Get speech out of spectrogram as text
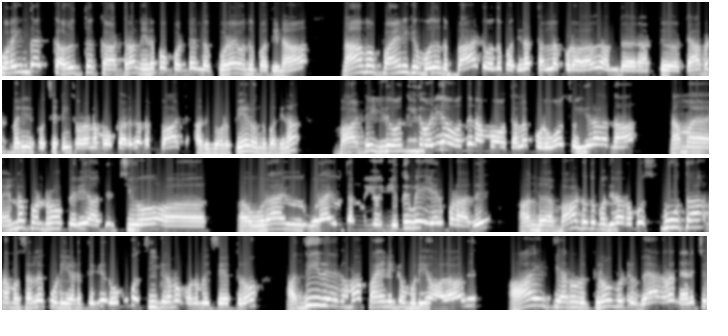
குறைந்த அழுத்த காற்றால் நிரப்பப்பட்ட இந்த குழாய் வந்து பார்த்தீங்கன்னா நாம பயணிக்கும் போது அந்த பேட் வந்து பார்த்தீங்கன்னா தள்ளப்படும். அதாவது அந்த டேப்லெட் மாதிரி இருக்கும் செட்டிங் சொன்னா நம்ம உட்காருது அந்த பாட் அதுக்கோட பேர் வந்து பார்த்தீங்கன்னா பாட்டு இது வந்து இது வழியா வந்து நம்ம தள்ளப்படுவோம். ஸோ இதனால தான் நம்ம என்ன பண்ணுறோம் பெரிய அதிர்ச்சியோ உராய்வு உராய்வு தன்மையோ இது எதுவுமே ஏற்படாது. அந்த பாட் வந்து பார்த்தீங்கன்னா ரொம்ப ஸ்மூத்தாக நம்ம செல்லக்கூடிய இடத்துக்கு ரொம்ப சீக்கிரமாக கொண்டு போய் சேர்த்துரும். அதிவேகமாக பயணிக்க முடியும். அதாவது ஆயிரத்தி இரநூறு கிலோமீட்டர் வேகம்னா நினச்சி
